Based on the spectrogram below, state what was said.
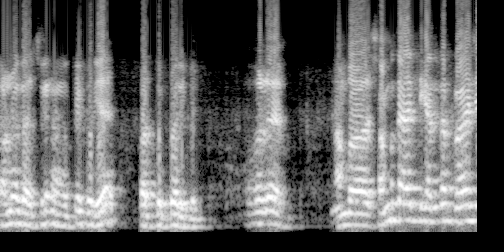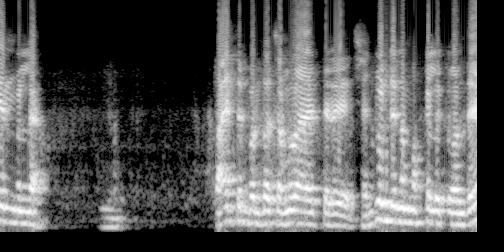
தமிழக அரசுக்கு நாங்கள் வைக்கக்கூடிய பத்து கோரிக்கை. நம்ம சமுதாயத்துக்கு எந்த பிரயோஜனம் இல்லை. தாழ்த்தப்பட்ட சமுதாயத்தில் செங்குண்டின மக்களுக்கு வந்து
